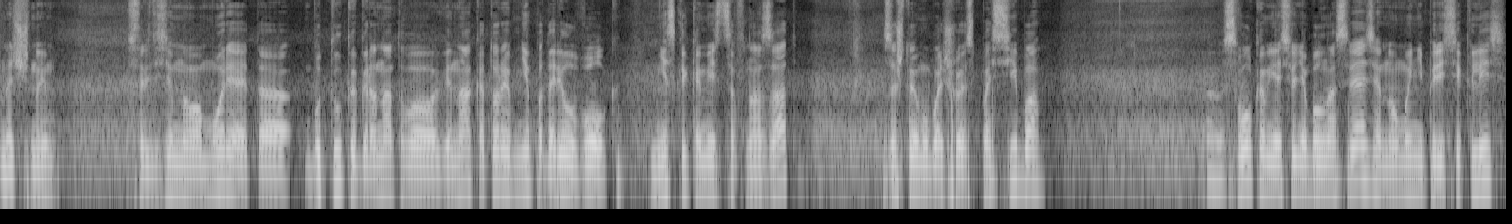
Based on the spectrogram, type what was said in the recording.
ночным Средиземного моря это бутылка гранатового вина, который мне подарил Волк несколько месяцев назад, за что ему большое спасибо. Э, с Волком я сегодня был на связи, но мы не пересеклись.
